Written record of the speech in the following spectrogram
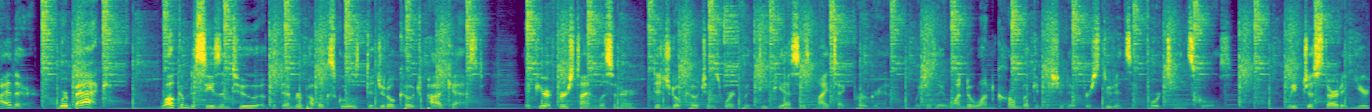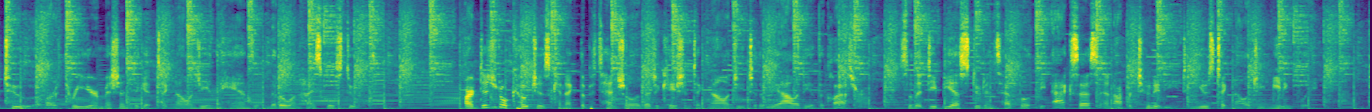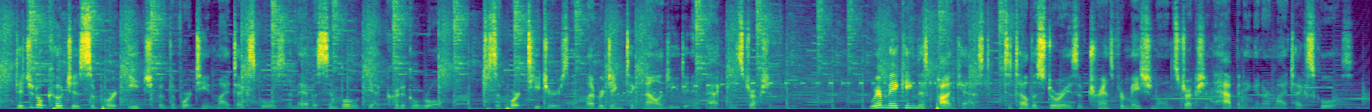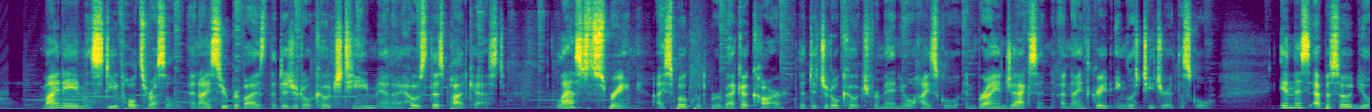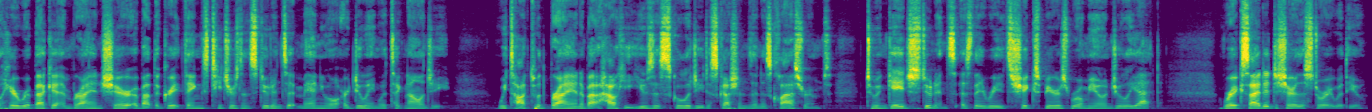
Hi there, we're back. Welcome to season two of the Denver Public Schools Digital Coach Podcast. If you're a first time listener, Digital Coaches work with DPS's MyTech program, which is a one to one Chromebook initiative for students at 14 schools. We've just started year two of our three year mission to get technology in the hands of middle and high school students. Our digital coaches connect the potential of education technology to the reality of the classroom so that DPS students have both the access and opportunity to use technology meaningfully. Digital coaches support each of the 14 MyTech schools, and they have a simple yet critical role to support teachers in leveraging technology to impact instruction. We're making this podcast to tell the stories of transformational instruction happening in our MyTech schools. My name is Steve Holtz Russell, and I supervise the digital coach team and I host this podcast. Last spring, I spoke with Rebecca Carr, the digital coach for Manual High School, and Brian Jackson, a ninth grade English teacher at the school. In this episode, you'll hear Rebecca and Brian share about the great things teachers and students at Manual are doing with technology. We talked with Brian about how he uses Schoology discussions in his classrooms to engage students as they read Shakespeare's Romeo and Juliet. We're excited to share this story with you.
